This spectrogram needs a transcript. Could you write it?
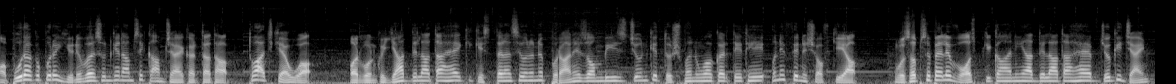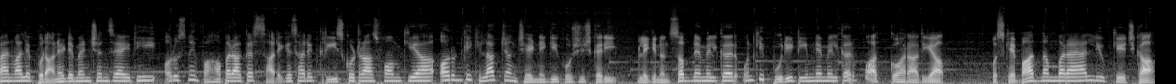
और पूरा का पूरा यूनिवर्स उनके नाम से काम जाया करता था। तो आज क्या हुआ? और वो उनको याद दिलाता है कि किस तरह से उन्होंने पुराने जॉम्बीज जो उनके दुश्मन हुआ करते थे, उन्हें फिनिश ऑफ़ किया। वो सबसे पहले वॉस्प की कहानी याद दिलाता है, जो कि जाइंट पैन वाले पुराने डिमेंशन से आई थी, और उसने वहाँ पर आकर सारे के सारे क्रीज को ट्रांसफॉर्म किया और उनके खिलाफ जंग छेड़ने की कोशिश करी। लेकिन उन सबने मिलकर, उनकी पूरी टीम ने मिलकर वॉस्प को हरा दिया। उसके बाद नंबर आया ल्यूक केज का,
